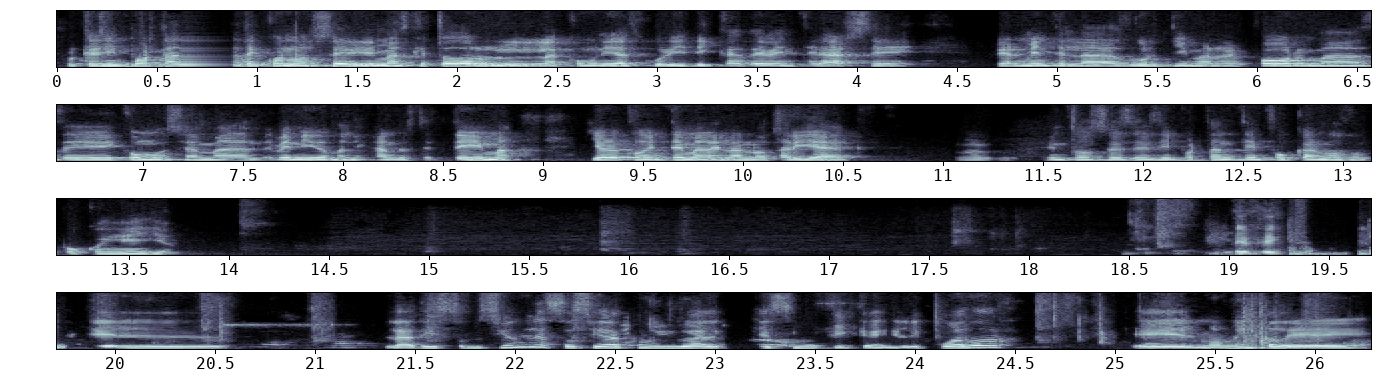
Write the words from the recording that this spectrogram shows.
porque es importante conocer y más que todo la comunidad jurídica debe enterarse realmente las últimas reformas de cómo se ha venido manejando este tema y ahora con el tema de la notaría. Entonces es importante enfocarnos un poco en ello. Efectivamente, la disolución de la sociedad conyugal, ¿qué significa? En el Ecuador, el momento de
